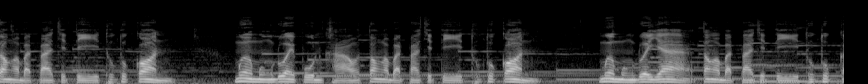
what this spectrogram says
ต้องอาบัติปาจิตตีทุกๆก้อน เมื่อมุงด้วยปูนขาวต้องอาบัติปาจิตตีทุกๆก้อน เมื่อมุงด้วยหญ้าต้องอาบัติปาจิตตีทุกๆก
